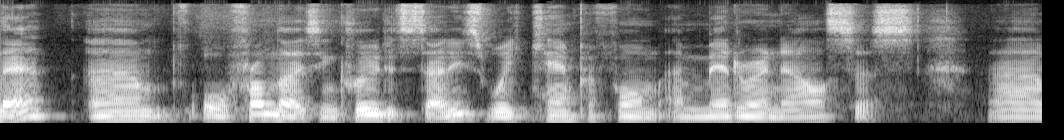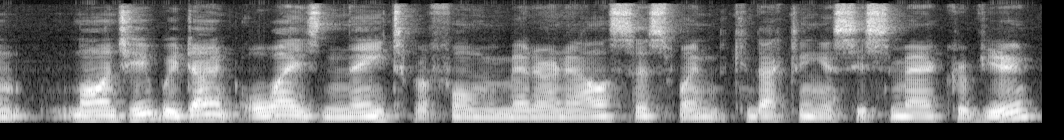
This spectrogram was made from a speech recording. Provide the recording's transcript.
that, um, or from those included studies, we can perform a meta-analysis. Um, mind you, we don't always need to perform a meta-analysis when conducting a systematic review,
